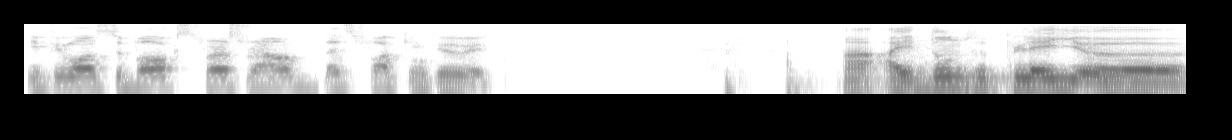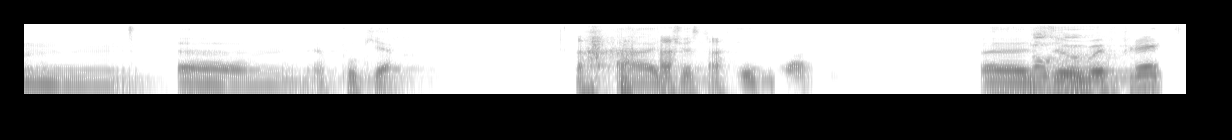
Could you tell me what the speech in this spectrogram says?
If he wants to box first round, let's fucking do it. I don't play um, um, poker. I just play uh, No, the go- reflex,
